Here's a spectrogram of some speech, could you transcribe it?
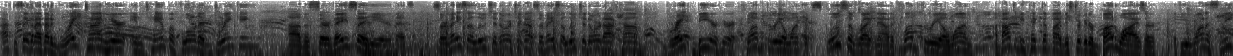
I have to say that I've had a great time here in Tampa, Florida, drinking uh, the Cerveza here. That's Cerveza Luchador. Check out cervezaluchador.com. Great beer here at Club 301, exclusive right now to Club 301. About to be picked up by distributor Budweiser. If you want a sneak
